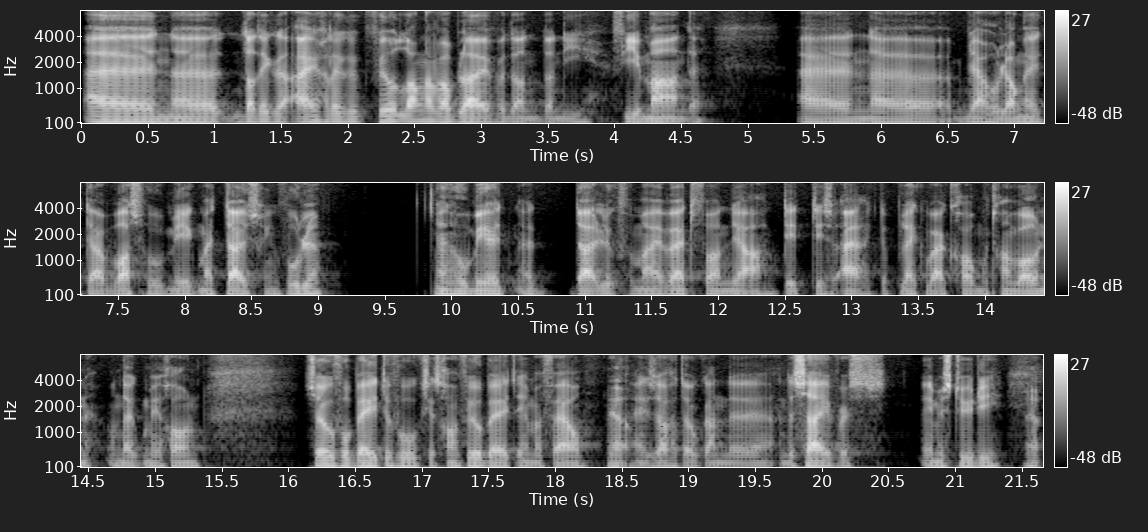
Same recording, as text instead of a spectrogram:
En eh, dat ik er eigenlijk veel langer wou blijven dan, dan die vier maanden. En eh, ja, hoe langer ik daar was, hoe meer ik mij thuis ging voelen. En hoe meer het duidelijk voor mij werd van, ja, dit is eigenlijk de plek waar ik gewoon moet gaan wonen. Omdat ik me gewoon zoveel beter voel. Ik zit gewoon veel beter in mijn vel. ja, En je zag het ook aan de, aan de cijfers in mijn studie. Ja.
